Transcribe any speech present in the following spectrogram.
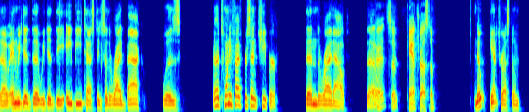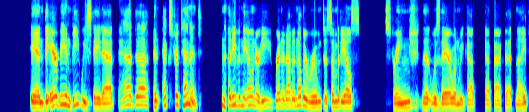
So, and we did the we did the A B testing, so the ride back was twenty five percent cheaper than the ride out. So, okay. So can't trust them. nope, can't trust them. And the Airbnb we stayed at had uh, an extra tenant, not even the owner. He rented out another room to somebody else strange that was there when we got got back that night.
